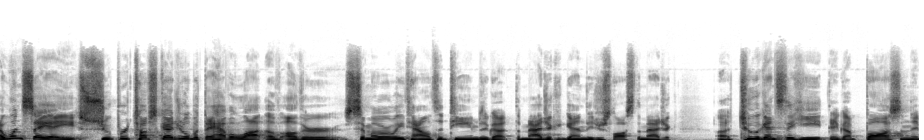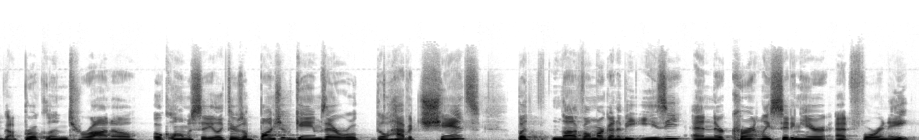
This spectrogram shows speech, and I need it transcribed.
I wouldn't say a super tough schedule, but they have a lot of other similarly talented teams. They've got the Magic again. They just lost the Magic. Uh, two against the Heat. They've got Boston. They've got Brooklyn, Toronto, Oklahoma City. Like there's a bunch of games there where they'll have a chance, but none of them are going to be easy. And they're currently sitting here at four and eight.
